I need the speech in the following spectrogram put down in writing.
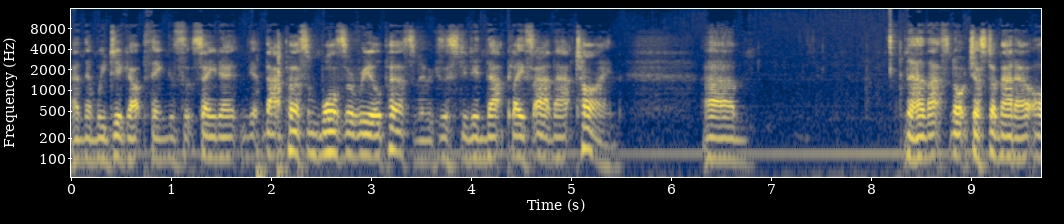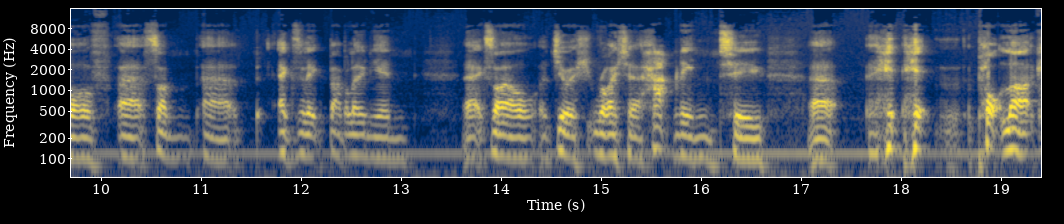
and then we dig up things that say, you know, that person was a real person who existed in that place at that time. Um, now, that's not just a matter of uh, some uh, exilic Babylonian exile Jewish writer happening to uh, hit, hit pot luck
